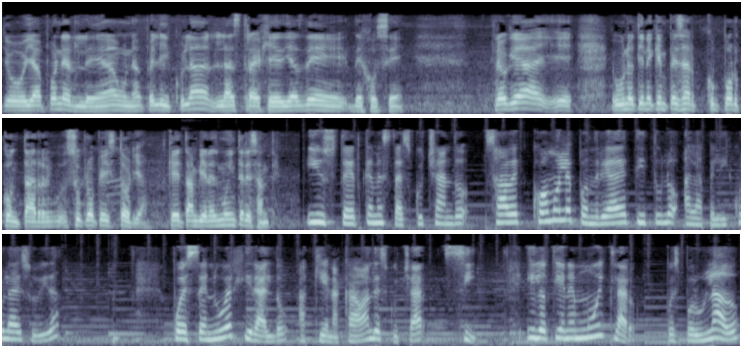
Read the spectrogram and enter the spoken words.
Yo voy a ponerle a una película las tragedias de, de José. Creo que eh, uno tiene que empezar por contar su propia historia, que también es muy interesante. ¿Y usted que me está escuchando sabe cómo le pondría de título a la película de su vida? Pues Zenúber Giraldo, a quien acaban de escuchar, sí, y lo tiene muy claro, pues por un lado,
